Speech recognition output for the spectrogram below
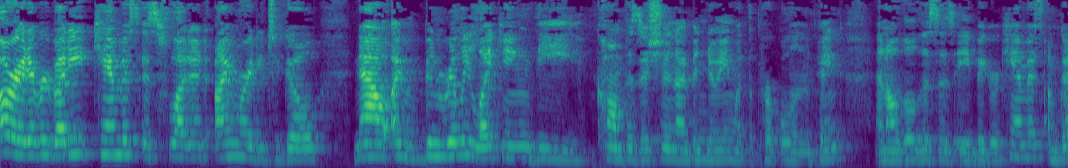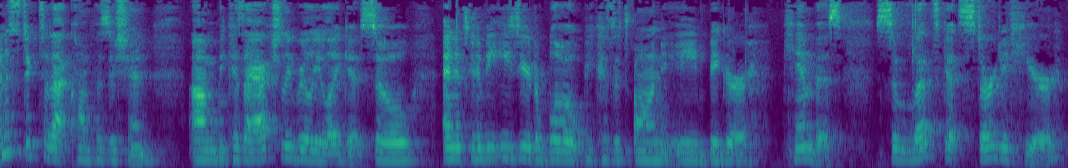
All right, everybody, canvas is flooded. I'm ready to go. Now, I've been really liking the composition I've been doing with the purple and the pink. And although this is a bigger canvas, I'm going to stick to that composition um, because I actually really like it. So, and it's going to be easier to blow out because it's on a bigger canvas. So let's get started here.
